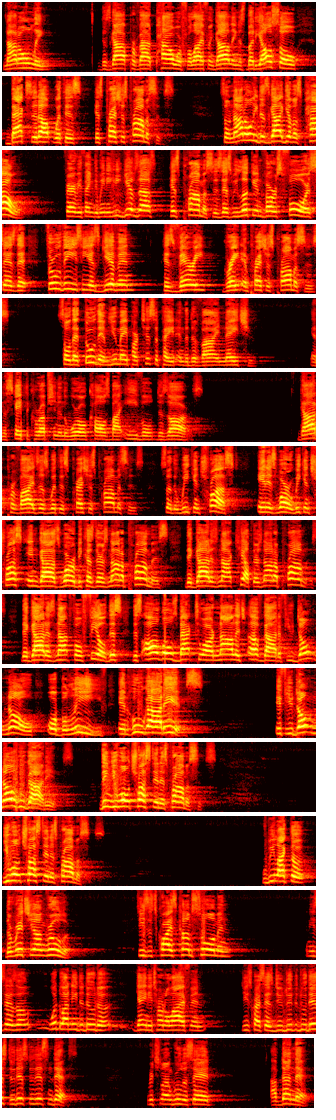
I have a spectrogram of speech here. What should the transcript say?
Not only does God provide power for life and godliness, but He also backs it up with His, his precious promises. So not only does God give us power for everything that we need, He gives us His promises. As we look in verse 4, it says that through these He has given His very great and precious promises, so that through them you may participate in the divine nature and escape the corruption in the world caused by evil desires. God provides us with His precious promises so that we can trust in His Word. We can trust in God's Word because there's not a promise that God has not kept. There's not a promise that God has not fulfilled. This, this all goes back to our knowledge of God. If you don't know or believe in who God is, if you don't know who God is, then you won't trust in His promises. You won't trust in His promises. We'll be like the, the rich young ruler. Jesus Christ comes to him and, and he says, uh, What do I need to do to gain eternal life? And Jesus Christ says, do, do, do this, do this, do this, and this. Rich young ruler said, I've done that.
